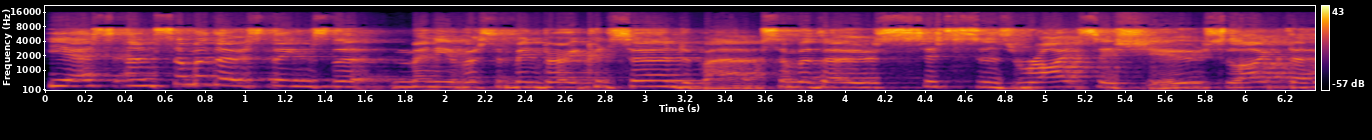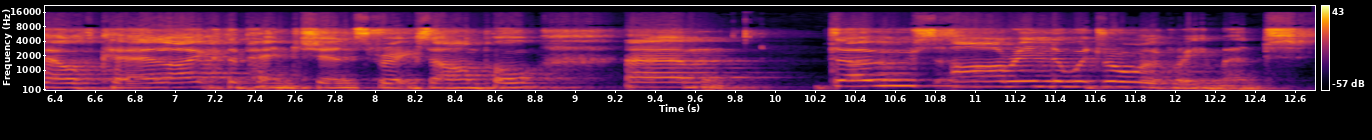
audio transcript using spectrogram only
Yes, and some of those things that many of us have been very concerned about, some of those citizens' rights issues, like the healthcare, like the pensions, for example, um, those are in the withdrawal agreement.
